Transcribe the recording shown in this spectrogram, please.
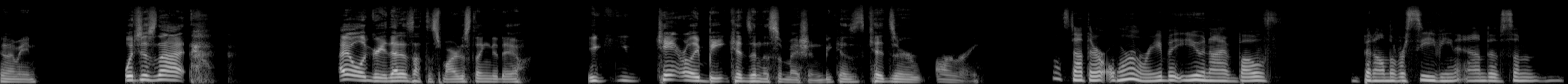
You know what I mean? Which is not. I will agree that is not the smartest thing to do. You you can't really beat kids into submission because kids are ornery. well, it's not their ornery, but you and I have both been on the receiving end of some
